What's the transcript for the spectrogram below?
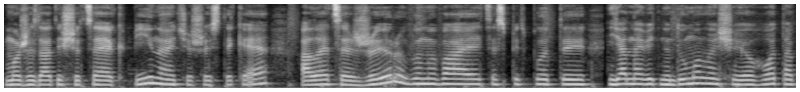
Може здати, що це як піна чи щось таке, але це жир вимивається з-під плити. Я навіть не думала, що його так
